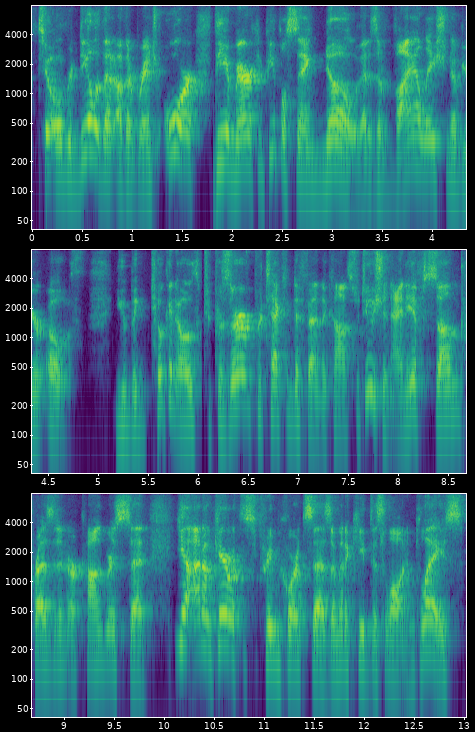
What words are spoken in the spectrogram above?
to over deal with that other branch, or the American people saying, no, that is a violation of your oath? You took an oath to preserve, protect, and defend the Constitution. And if some president or Congress said, yeah, I don't care what the Supreme Court says, I'm going to keep this law in place.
